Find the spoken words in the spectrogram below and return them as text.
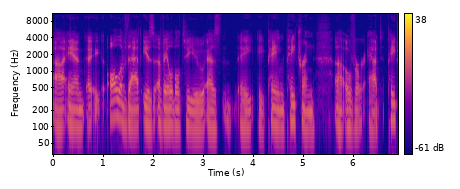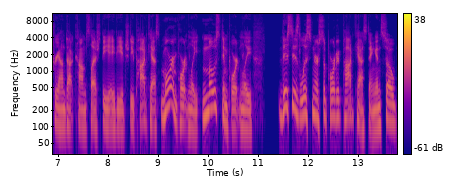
Uh, and uh, all of that is available to you as a, a paying patron uh, over at patreon.com slash the ADHD podcast. More importantly, most importantly, this is listener supported podcasting. And so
